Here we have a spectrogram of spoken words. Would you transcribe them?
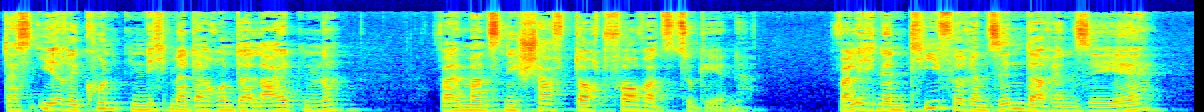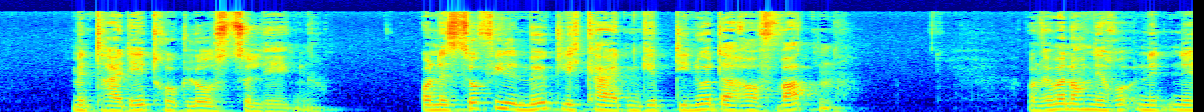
dass Ihre Kunden nicht mehr darunter leiden, weil man es nicht schafft, dort vorwärts zu gehen. Weil ich einen tieferen Sinn darin sehe, mit 3D-Druck loszulegen. Und es so viele Möglichkeiten gibt, die nur darauf warten. Und wenn man noch eine, eine,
